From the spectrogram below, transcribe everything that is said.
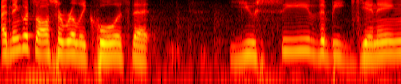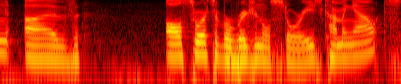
I think what's also really cool is that you see the beginning of all sorts of original stories coming out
